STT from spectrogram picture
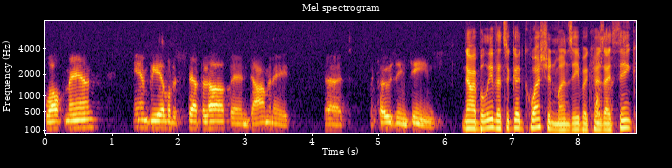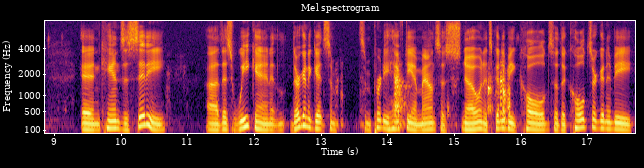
12th man, and be able to step it up and dominate the opposing teams? Now, I believe that's a good question, Munzie, because I think in Kansas City uh, this weekend they're going to get some some pretty hefty amounts of snow, and it's going to be cold. So the Colts are going to be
